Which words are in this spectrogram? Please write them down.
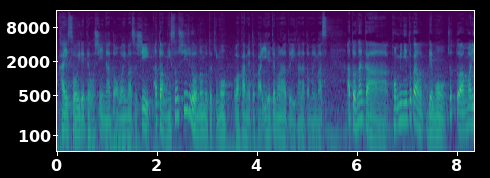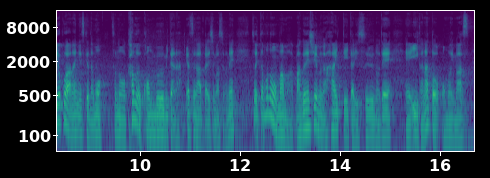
海藻を入れてほしいなと思いますし、あとは味噌汁を飲む時もわかめとか入れてもらうといいかなと思います。あとなんか、コンビニとかでも、ちょっとあんまりよくはないんですけども、その噛む昆布みたいなやつがあったりしますよね。そういったものもまあまあ、マグネシウムが入っていたりするので、えー、いいかなと思います。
